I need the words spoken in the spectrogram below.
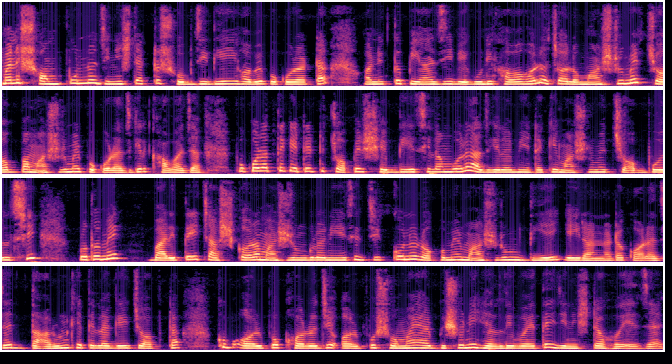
মানে সম্পূর্ণ জিনিসটা একটা সবজি দিয়েই হবে পকোড়াটা। অনেক তো পেঁয়াজি, বেগুনি খাওয়া হলো। চলো মাশরুমের চপ বা মাশরুমের পকোড়া আজকের খাওয়া যাক। পকোড়ার থেকে এটা একটু চপের শেপ দিয়েছিলাম বলে আজকের আমি এটাকে মাশরুমের চপ বলছি। প্রথমে বাড়িতেই চাষ করা মাশরুমগুলো নিয়েছি। যে কোনো রকমের মাশরুম দিয়েই এই রান্নাটা করা যায়। দারুণ খেতে লাগে এই চপটা। খুব অল্প খরচে, অল্প সময় আর ভীষণই হেলদি ওয়েতে এই জিনিসটা হয়ে যায়।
